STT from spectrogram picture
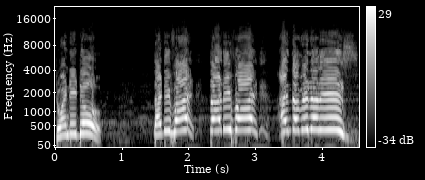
22, 35, 35, and the winner is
